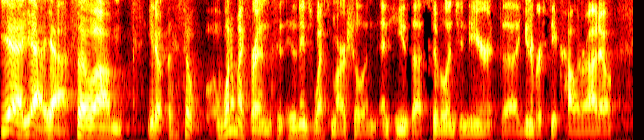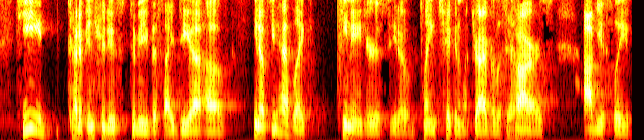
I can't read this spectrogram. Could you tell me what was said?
yeah, yeah, yeah. So, um, you know, so one of my friends, his name's Wes Marshall, and, and he's a civil engineer at the University of Colorado. He kind of introduced to me this idea of, you know, if you have like teenagers, you know, playing chicken with driverless yeah. cars, obviously,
